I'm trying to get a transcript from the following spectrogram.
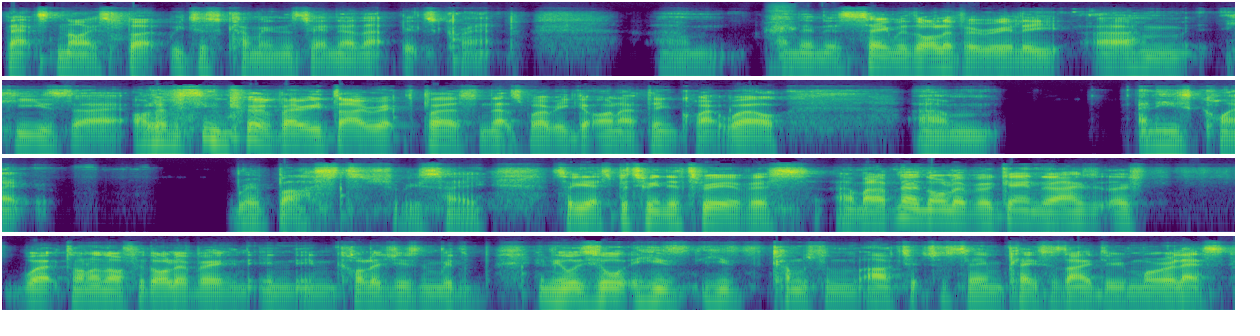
that's nice, but we just come in and say, no, that bit's crap. Um, and then the same with Oliver. Really, um, he's uh, Oliver's a very direct person. That's why we get on, I think, quite well. Um, and he's quite robust, should we say? So yes, between the three of us, um, and I've known Oliver again. I, have worked on and off with Oliver in, in, in colleges and with, and he's he's he comes from architecture, the same place as I do, more or less,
